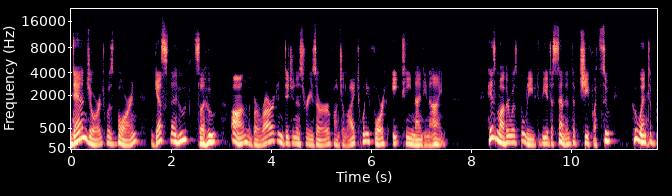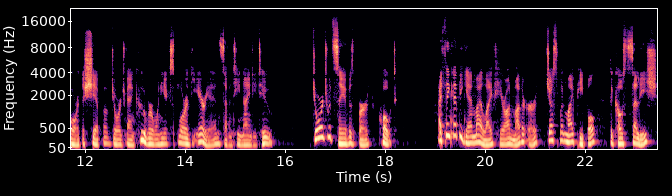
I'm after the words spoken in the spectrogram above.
Dan George was born Geswanouth Slahoot on the Burrard Indigenous Reserve on July 24, 1899. His mother was believed to be a descendant of Chief Watsuk, who went aboard the ship of George Vancouver when he explored the area in 1792. George would say of his birth, quote, I think I began my life here on Mother Earth just when my people, the Coast Salish,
